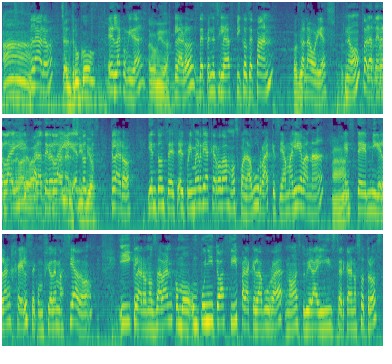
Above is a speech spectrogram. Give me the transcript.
Ah. Claro. O sea, el truco, Es la comida. la comida. Claro. Depende si le das picos de pan, Ok. zanahorias, ¿no? Para Vale, tenerla vale, ahí, vale, para tenerla ahí. en Entonces, sitio. claro. Y entonces, el primer día que rodamos con la burra, que se llama Liébana, Ajá. este Miguel Ángel se confió demasiado. Y claro, nos daban como un puñito así para que la burra no estuviera ahí cerca de nosotros.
